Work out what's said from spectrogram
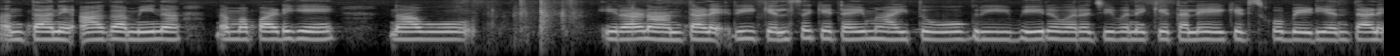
ಅಂತಾನೆ. ಆಗ ಮೀನಾ, ನಮ್ಮ ಪಾಡಿಗೆ ನಾವು ಇರೋಣ ಅಂತಾಳೆ. ರೀ, ಕೆಲಸಕ್ಕೆ ಟೈಮ್ ಆಯಿತು, ಹೋಗ್ರಿ. ಬೇರೆಯವರ ಜೀವನಕ್ಕೆ ತಲೆ ಕೆಡಿಸ್ಕೋಬೇಡಿ ಅಂತಾಳೆ.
